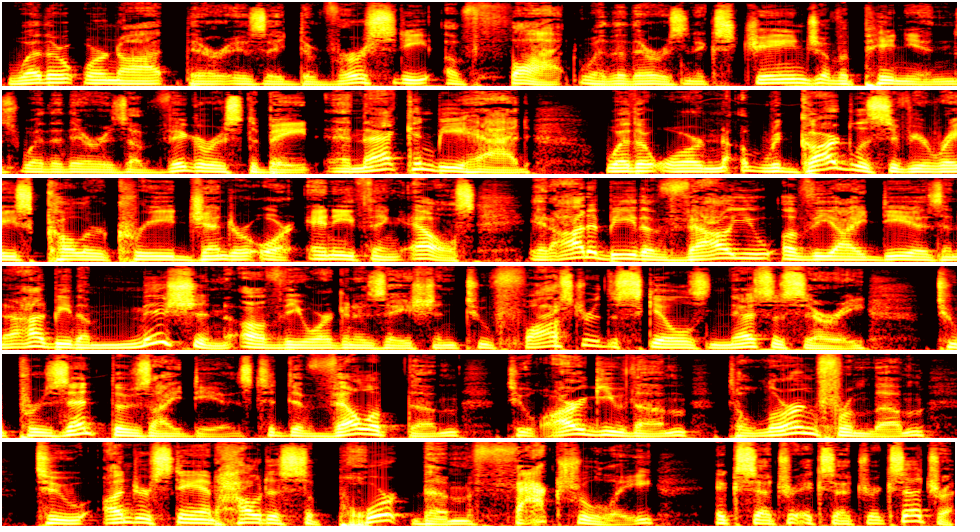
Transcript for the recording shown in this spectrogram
whether or not there is a diversity of thought, whether there is an exchange of opinions, whether there is a vigorous debate, and that can be had whether or not, regardless of your race, color, creed, gender, or anything else. It ought to be the value of the ideas and it ought to be the mission of the organization to foster the skills necessary to present those ideas, to develop them, to argue them, to learn from them, to understand how to support them factually, et cetera, et cetera, et cetera.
